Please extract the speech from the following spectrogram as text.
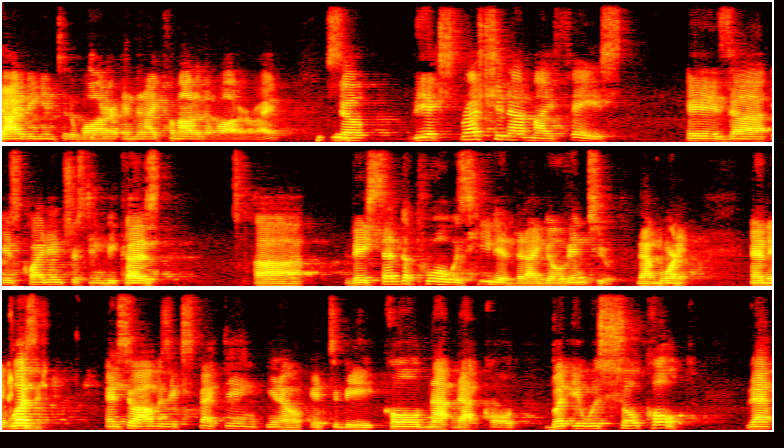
diving into the water, and then I come out of the water, right? So the expression on my face is uh, is quite interesting because uh, they said the pool was heated that I dove into that morning, and it wasn't. And so I was expecting, you know, it to be cold, not that cold, but it was so cold that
